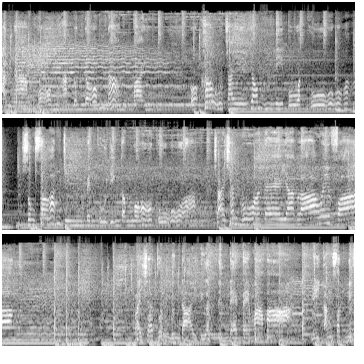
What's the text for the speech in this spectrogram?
อันงามหอมหักดมดมน้ำไป ก็เข้าใจย่อมมีปวดหัว สงสารจริงเป็นผู้หญิงต้องงอผัว ชายฉันมัวแต่อยากเล่าให้ฟัง ใครจะทนมึงได้เดือนหนึ่งแดกแต่มามา มีตังสักนิด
